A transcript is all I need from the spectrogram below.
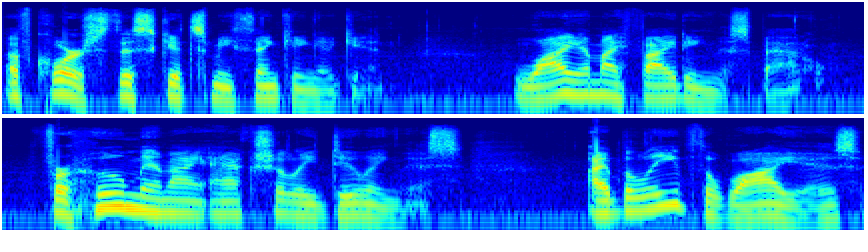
Of course, this gets me thinking again. Why am I fighting this battle? For whom am I actually doing this? I believe the why is,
